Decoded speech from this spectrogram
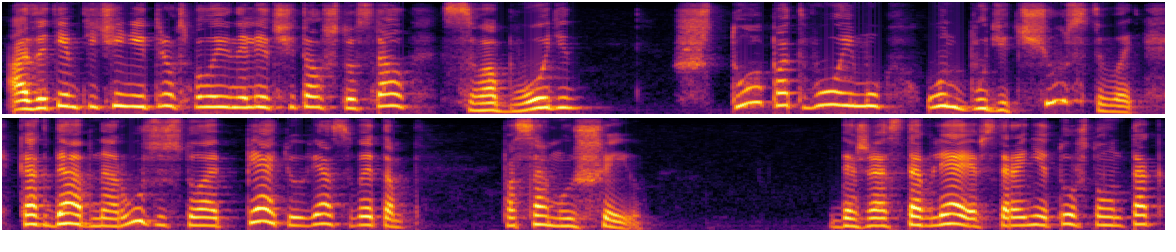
а затем в течение трех с половиной лет считал, что стал свободен, что, по-твоему, он будет чувствовать, когда обнаружит, что опять увяз в этом по самую шею, даже оставляя в стороне то, что он так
